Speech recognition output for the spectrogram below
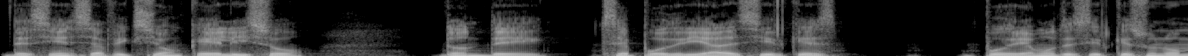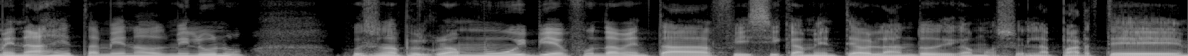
de ciencia ficción que él hizo, donde se podría decir que es, podríamos decir que es un homenaje también a 2001, pues una película muy bien fundamentada físicamente hablando, digamos, en la parte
